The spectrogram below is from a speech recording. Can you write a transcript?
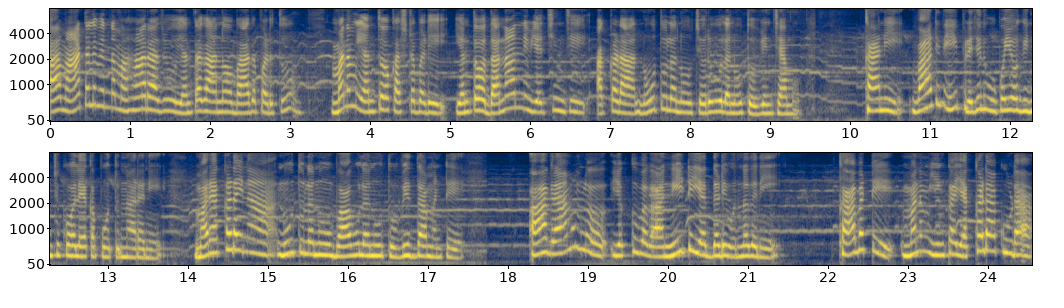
ఆ మాటలు విన్న మహారాజు ఎంతగానో బాధపడుతూ మనం ఎంతో కష్టపడి ఎంతో ధనాన్ని వెచ్చించి అక్కడ నూతులను చెరువులను తవ్వించాము. కానీ వాటిని ప్రజలు ఉపయోగించుకోలేకపోతున్నారని మరెక్కడైనా నూతులను బావులను తవ్విద్దామంటే ఆ గ్రామంలో ఎక్కువగా నీటి ఎద్దడి ఉన్నదని కాబట్టి మనం ఇంకా ఎక్కడా కూడా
